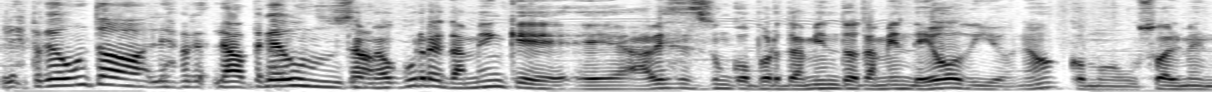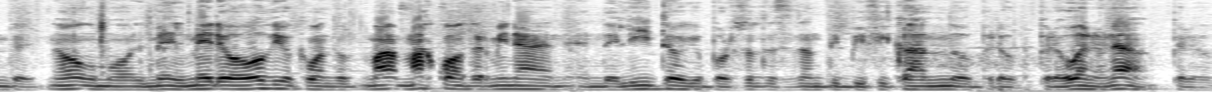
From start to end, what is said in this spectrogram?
Les pregunto, les pre- lo pregunto. Se me ocurre también que eh, a veces es un comportamiento también de odio, ¿no? Como usualmente, ¿no? Como el, el mero odio, que cuando, más, más cuando termina en, en delito, que por suerte se están tipificando, pero, pero bueno, nada, pero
